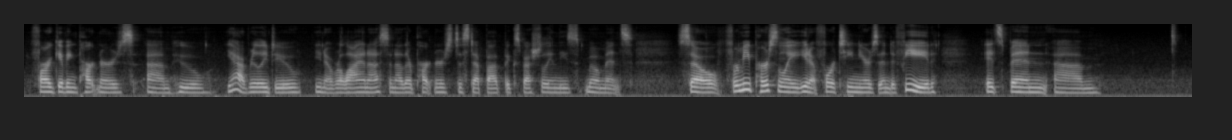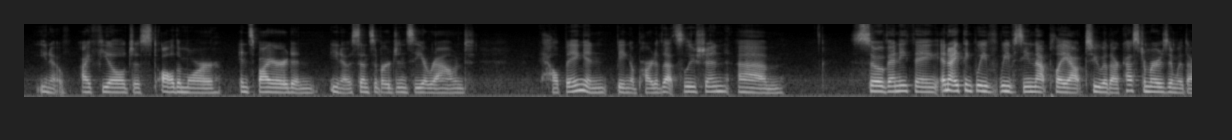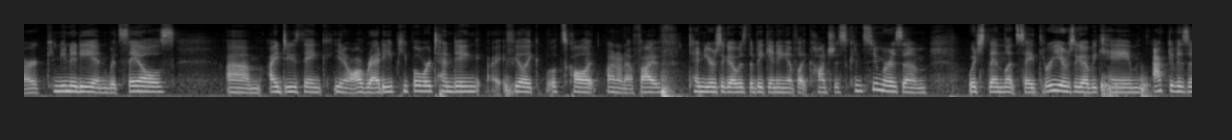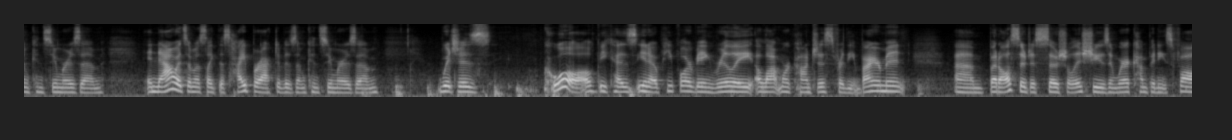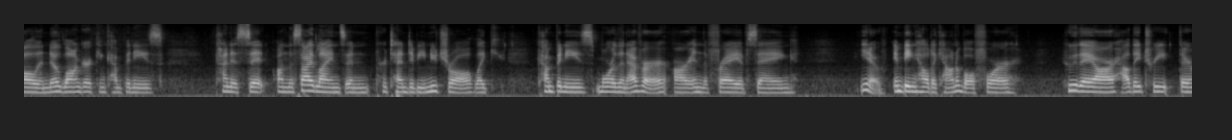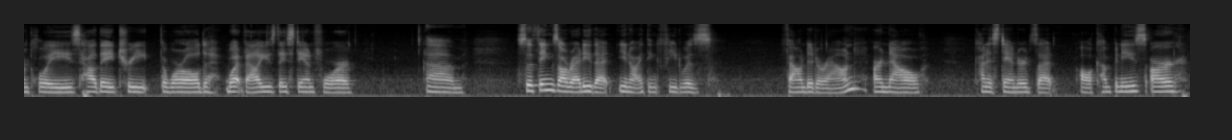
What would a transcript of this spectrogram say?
for our giving partners um, who yeah really do you know rely on us and other partners to step up especially in these moments. So for me personally you know 14 years into feed it's been um, you know i feel just all the more inspired and you know sense of urgency around helping and being a part of that solution. Um, so if anything, and I think we've we've seen that play out too with our customers and with our community and with sales. Um, I do think you know already people were tending. I feel like let's call it I don't know five ten years ago was the beginning of like conscious consumerism, which then let's say three years ago became activism consumerism, and now it's almost like this hyperactivism consumerism, which is cool because you know people are being really a lot more conscious for the environment um, but also just social issues and where companies fall and no longer can companies kind of sit on the sidelines and pretend to be neutral. Like companies more than ever are in the fray of saying you know in being held accountable for who they are how they treat their employees how they treat the world what values they stand for um, so things already that, you know, I think Feed was founded around are now kind of standards that all companies are,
